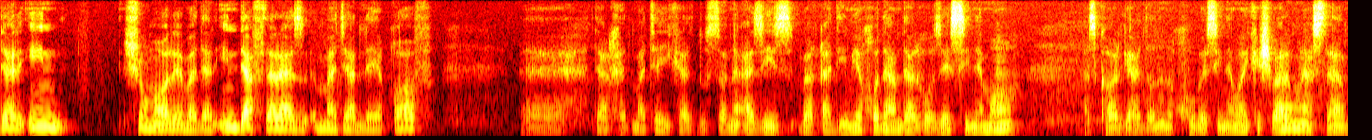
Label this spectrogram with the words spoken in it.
در این شماره و در این دفتر از مجله قاف در خدمت یک از دوستان عزیز و قدیمی خودم در حوزه سینما. از کارگردانان خوب سینمای کشورمون هستم.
